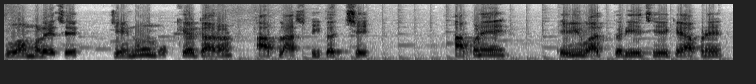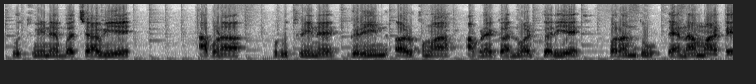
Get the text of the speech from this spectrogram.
જોવા મળે છે. જેનું મુખ્ય કારણ આ પ્લાસ્ટિક જ છે. આપણે એવી વાત કરીએ છીએ કે આપણે પૃથ્વીને બચાવીએ, આપણા પૃથ્વીને ગ્રીન અર્થમાં આપણે કન્વર્ટ કરીએ, પરંતુ તેના માટે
